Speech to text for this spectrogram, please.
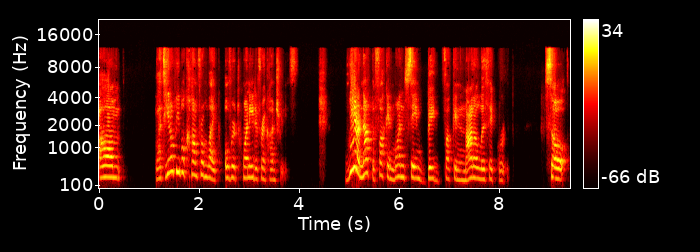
um, Latino people come from like over 20 different countries. We are not the fucking one same big fucking monolithic group. So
